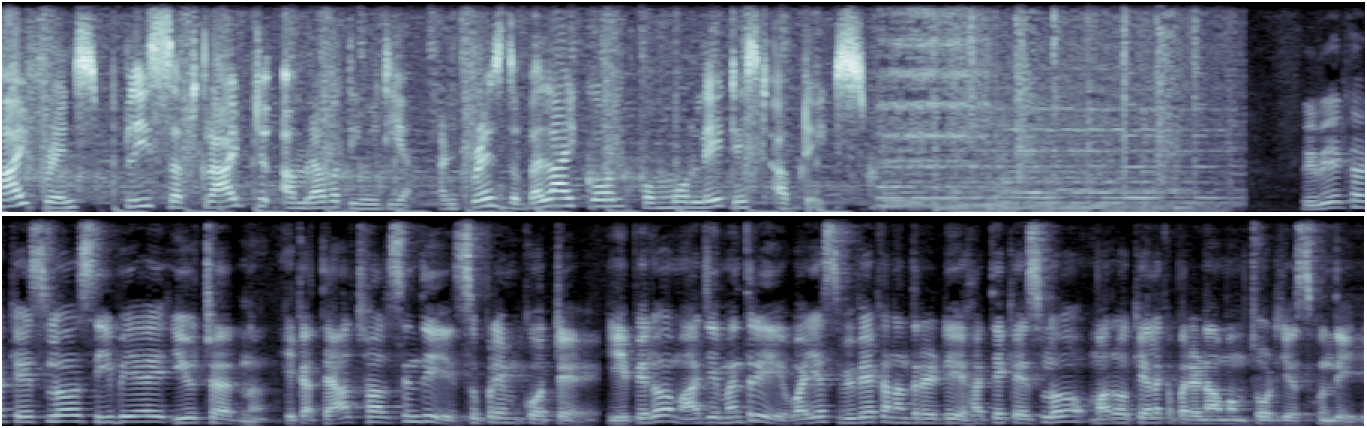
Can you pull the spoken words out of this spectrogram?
Hi friends please subscribe to Amaravati media and press the bell icon for more latest updates Viveka కేసులో CBI U turn ఇక తేల్చాల్సింది సుప్రీంకోర్టే ఏపీలో మాజీ మంత్రి YS Vivekananda Reddy హత్య కేసులో మరో కీలక పరిణామం చోటు చేసుకుంది.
